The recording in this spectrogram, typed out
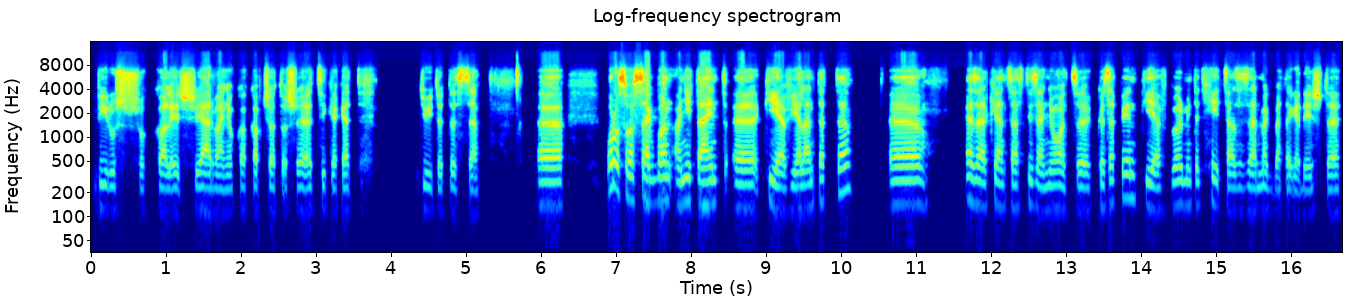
vírusokkal és járványokkal kapcsolatos cikkeket gyűjtött össze. Oroszországban a nyitányt Kiev jelentette. 1918 közepén Kievből mintegy 700 ezer megbetegedést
